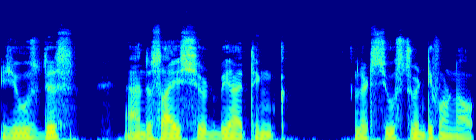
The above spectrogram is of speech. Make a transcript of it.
use this. And the size should be I think let's use 20 for now.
